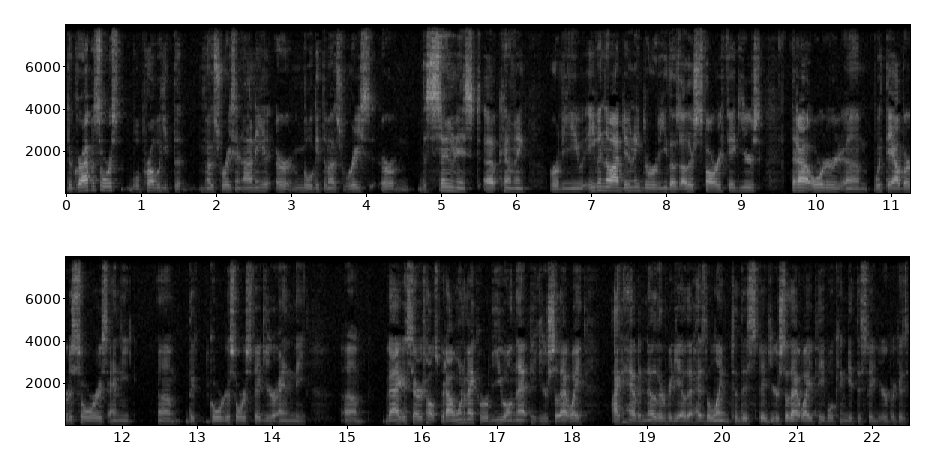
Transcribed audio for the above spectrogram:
the Gryposaurus will probably get the most recent idea, or will get the most recent, or the soonest upcoming review. Even though I do need to review those other Safari figures that I ordered um, with the Albertosaurus and the um, the Gorgosaurus figure and the um, Vagaceratops, but I want to make a review on that figure so that way I can have another video that has a link to this figure so that way people can get this figure because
